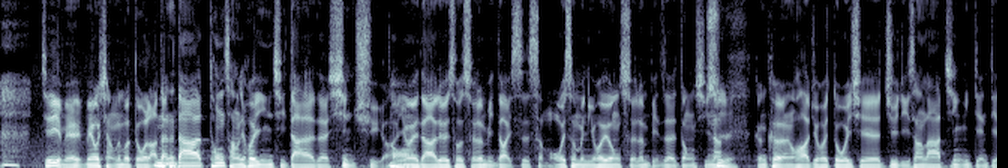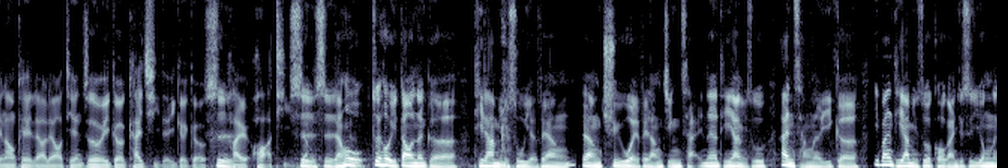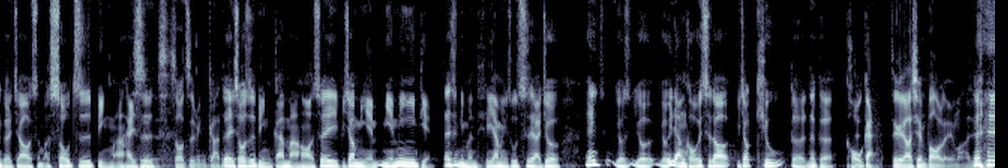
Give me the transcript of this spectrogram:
其实也没没有想那么多啦，但是大家通常就会引起大家的兴趣啊，因为大家就会说水润饼到底是什么？为什么你会用水润饼这些东西？那跟客人的话就会多一些距离上拉近一点点，然后可以聊聊天，就有一个开启的一个一个开话题。是是，然后最后一道那个。提拉米苏也非常非常趣味，非常精彩。那提拉米苏暗藏了一个，一般提拉米苏的口感就是用那个叫什么手指饼吗？还是手指饼干？对，手指饼干嘛，哈，所以比较绵绵密一点。但是你们提拉米苏吃起来就，哎、欸，有有有一两口会吃到比较 Q 的那个口感。这个要先爆雷嘛？就是、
